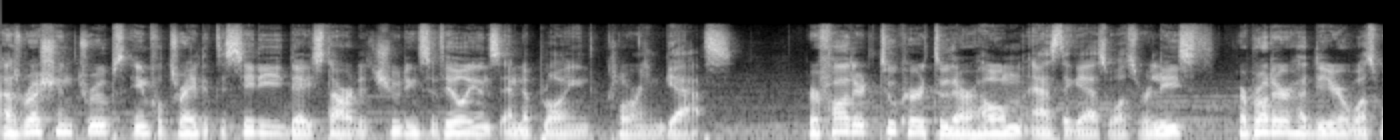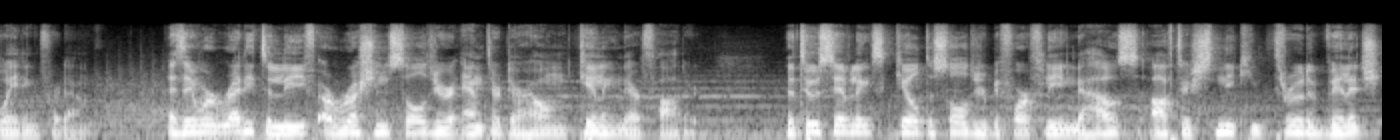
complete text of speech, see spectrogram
As Russian troops infiltrated the city, they started shooting civilians and deploying chlorine gas. Her father took her to their home as the gas was released. Her brother Hadir was waiting for them. As they were ready to leave, a Russian soldier entered their home, killing their father. The two siblings killed the soldier before fleeing the house. After sneaking through the village,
